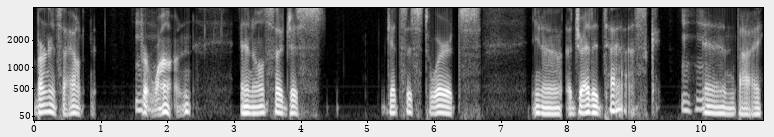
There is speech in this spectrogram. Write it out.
burn us out for Mhm. one, and also just gets us to where it's, you know, a dreaded task. Mhm. And by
